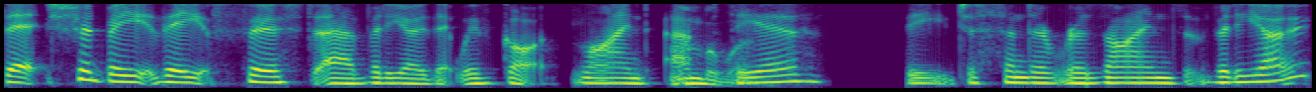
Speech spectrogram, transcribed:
That should be the first uh, video that we've got lined up there. The Jacinda resigns video.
